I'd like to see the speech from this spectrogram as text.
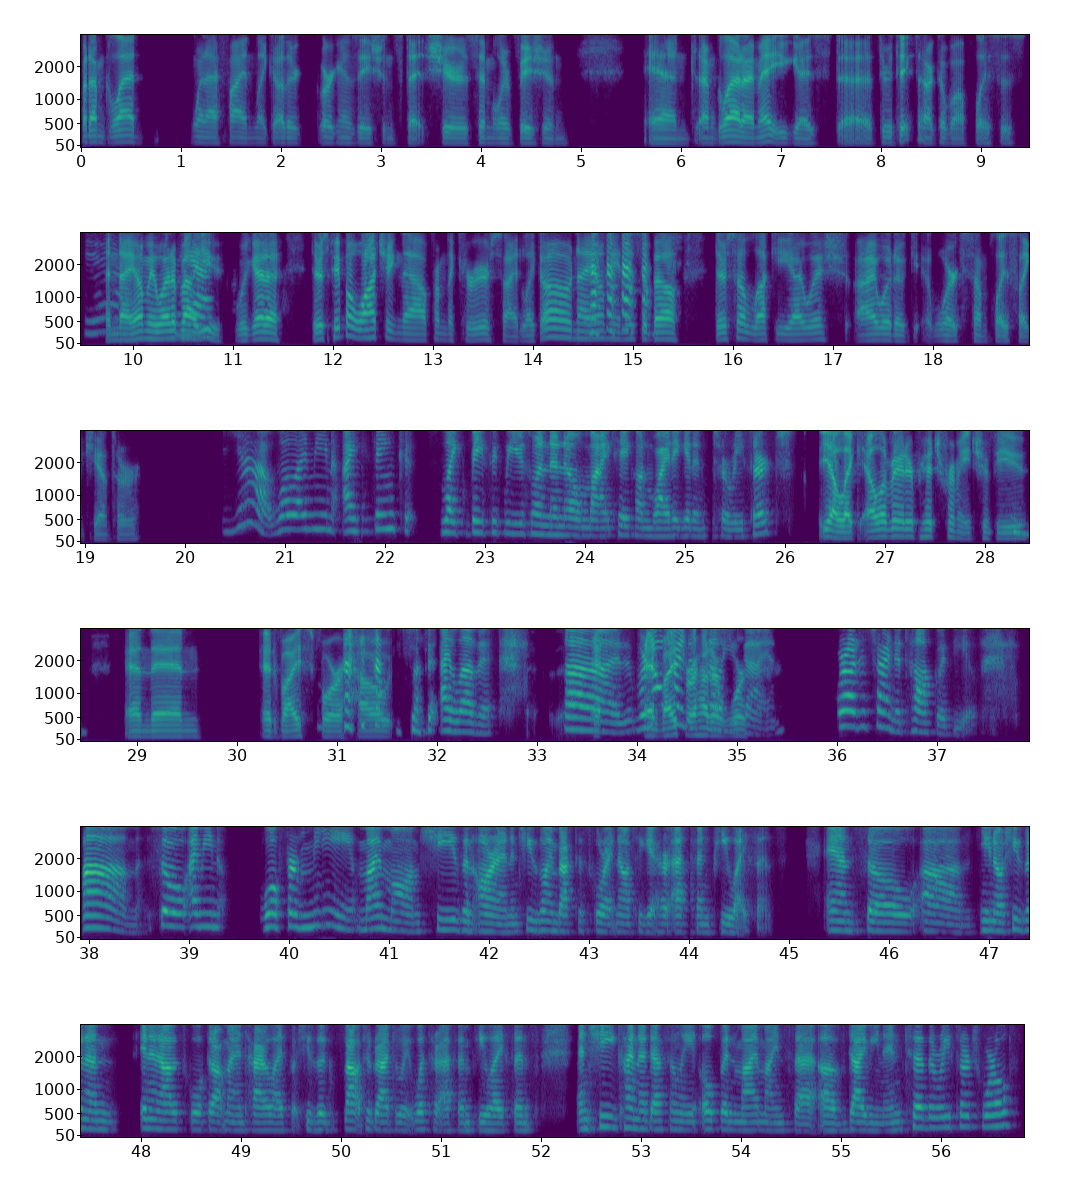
but I'm glad when I find like other organizations that share a similar vision. And I'm glad I met you guys uh, through TikTok of all places. Yeah. And Naomi, what about Yeah. you? We gotta. There's people watching now from the career side, like, oh, Naomi and Isabel, they're so lucky. I wish I would have worked someplace like Cantor. Yeah, well, I mean, I think like basically you just wanted to know my take on why to get into research. Yeah, like elevator pitch from each of Mm-hmm. you, and then advice for how Love it. I love it. Uh, we're not advice for to how to work. guys. We're all just trying to talk with you. Um, so I mean, well, for me, my mom, she's an RN and she's going back to school right now to get her FNP license. And so, um, you know, she's been in, in and out of school throughout my entire life, but she's about to graduate with her FNP license. And she kind of definitely opened my mindset of diving into the research world.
